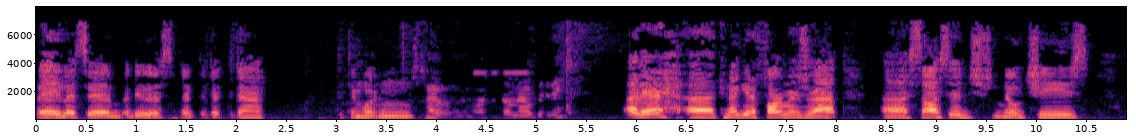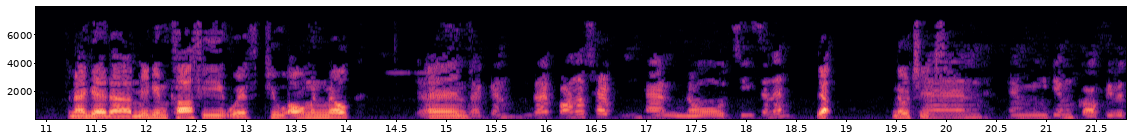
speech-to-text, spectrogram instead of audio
hey, let's uh, do this. Da, da, da, Tim Hortons. Hi there. Uh, can I get a farmer's wrap? Uh, sausage, no cheese. Can I get a medium coffee with two almond milk? And second, that farmer's wrap and no cheese in it. No cheese. And a medium coffee with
